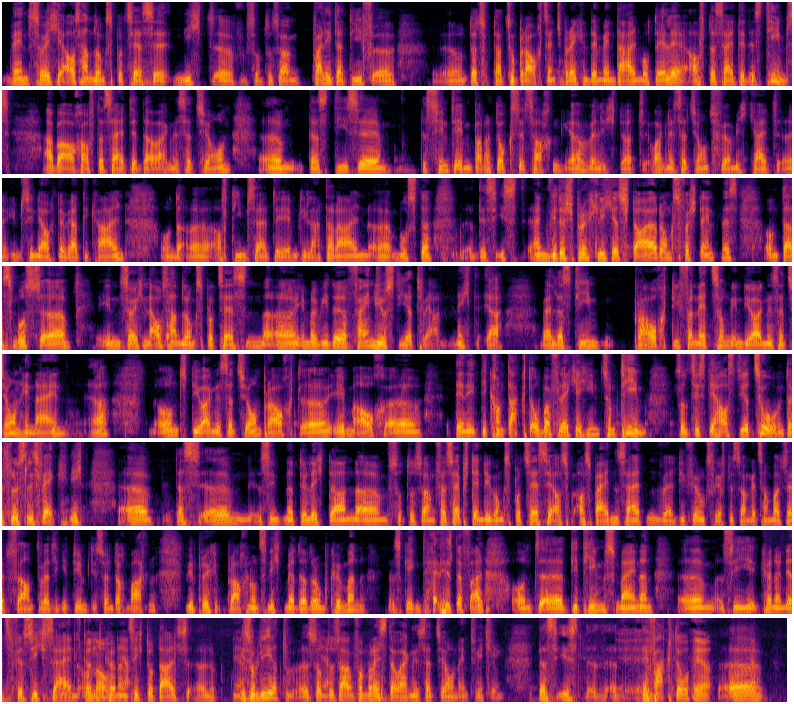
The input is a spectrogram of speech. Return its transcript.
Wenn solche Aushandlungsprozesse Verhandlungsprozesse nicht äh, sozusagen qualitativ äh, und das, dazu braucht es entsprechende mentalen Modelle auf der Seite des Teams, aber auch auf der Seite der Organisation, ähm, dass diese das sind eben paradoxe Sachen, ja, weil ich dort Organisationsförmigkeit äh, im Sinne auch der vertikalen und äh, auf Teamseite eben die lateralen äh, Muster. Das ist ein widersprüchliches Steuerungsverständnis und das muss äh, in solchen Aushandlungsprozessen äh, immer wieder feinjustiert werden, nicht? Ja, weil das Team braucht die Vernetzung in die Organisation hinein, ja, und die Organisation braucht äh, eben auch äh, die, die Kontaktoberfläche hin zum Team. Sonst ist die Haustür zu und der Schlüssel ist weg, nicht? Äh, das ähm, sind natürlich dann ähm, sozusagen Verselbstständigungsprozesse aus, aus beiden Seiten, weil die Führungskräfte sagen, jetzt haben wir selbstverantwortliche Team, die sollen doch machen. Wir brauchen uns nicht mehr darum kümmern. Das Gegenteil ist der Fall. Und äh, die Teams meinen, ähm, sie können jetzt für sich sein genau, und können ja. sich total äh, ja. isoliert äh, sozusagen ja. vom Rest der Organisation entwickeln. Das ist äh, de facto äh,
